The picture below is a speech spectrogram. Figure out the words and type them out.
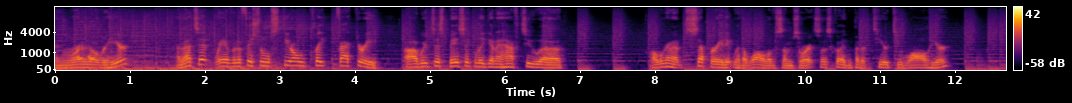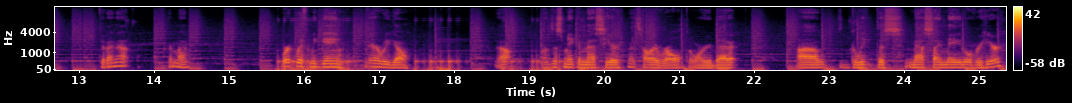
and run it over here. And that's it. We have an official steel plate factory. Uh, we're just basically going to have to... Uh, well, we're going to separate it with a wall of some sort. So let's go ahead and put a tier 2 wall here. Did I not? Come on. Work with me, game. There we go. No, I'll just make a mess here. That's how I roll. Don't worry about it. Uh, delete this mess I made over here.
